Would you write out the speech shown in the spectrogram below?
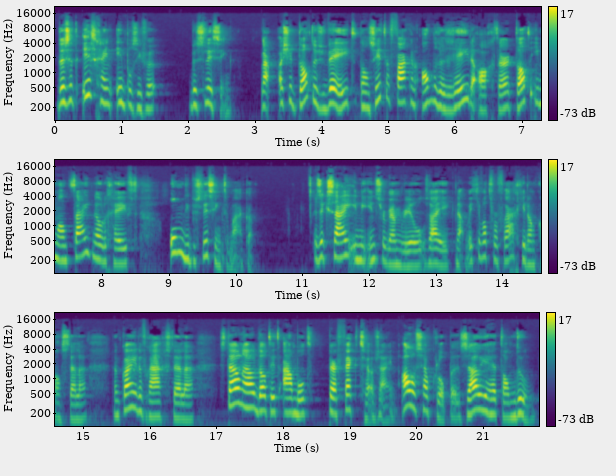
Dus het is geen impulsieve beslissing. Nou, als je dat dus weet, dan zit er vaak een andere reden achter dat iemand tijd nodig heeft om die beslissing te maken. Dus ik zei in die Instagram reel, zei ik, nou weet je wat voor vraag je dan kan stellen? Dan kan je de vraag stellen, stel nou dat dit aanbod perfect zou zijn. Alles zou kloppen. Zou je het dan doen?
